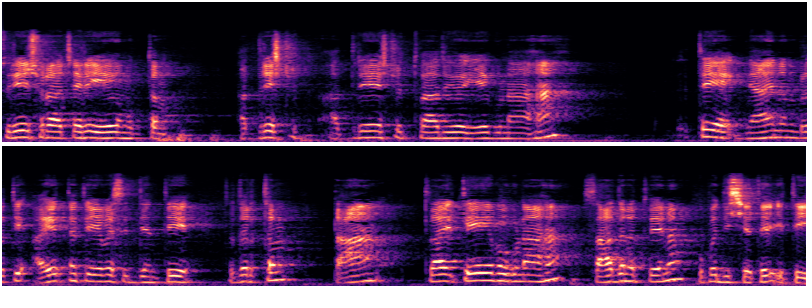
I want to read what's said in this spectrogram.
सुरेश्वराचार्य एवमुक्तम् अद्रेष्टृ अद्रेष्टृत्वादयो ये गुणाः ते ज्ञानं प्रति अयत्नते एव सिद्ध्यन्ते तदर्थं तान् ತೇ ಏವ ಗುಣಾ ಸಾಧನತ್ವೇನ ಉಪದಿಶ್ಯತೆ ಇತಿ.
